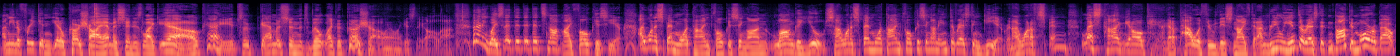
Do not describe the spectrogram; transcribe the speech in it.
I mean, a freaking, you know, Kershaw Emerson is like, yeah, okay, it's a Emerson that's built like a Kershaw. Well, I guess they all are. But anyways, that, that, that's not my focus here. I want to spend more time focusing on longer use. I want to spend more time focusing on interesting gear. And I want to spend less time, you know, okay, I got to power through this knife that I'm really interested in talking more about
